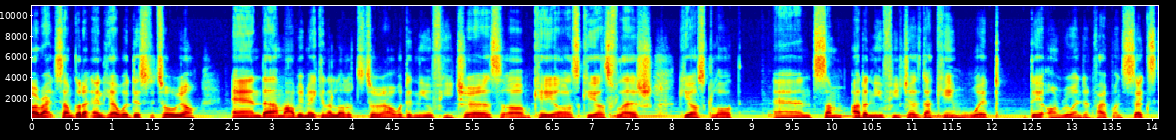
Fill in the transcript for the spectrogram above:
All right so i'm to end here with this tutorial and um, I'll be making a lot of tutorial with the new features um, chaos chaos flesh chaos cloth and some other new features that came with the Unreal Engine 5.6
